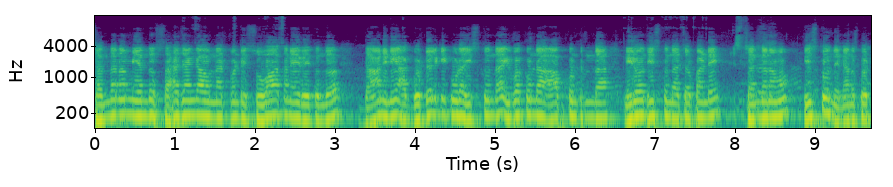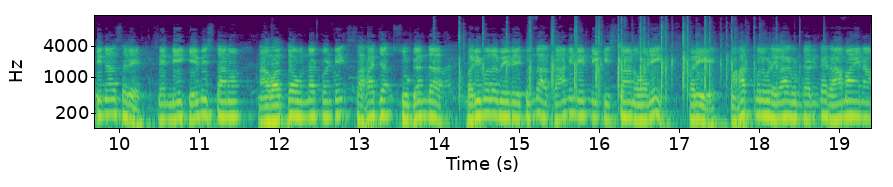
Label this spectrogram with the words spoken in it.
చందనం ఎందు సహజంగా ఉన్నటువంటి సువాసన ఏదైతుందో దానిని ఆ గొడ్డలికి కూడా ఇస్తుందా? ఇవ్వకుండా ఆపుకుంటుందా? నిరోధిస్తుందా? చెప్పండి. చందనము ఇస్తుంది. నన్ను కొట్టినా సరే నేను నీకేమిస్తాను? నా వద్ద ఉన్నటువంటి సహజ సుగంధ పరిమళం ఏదైతుందో ఆ దాన్ని నేను నీకు ఇస్తాను అని మరి మహాత్ములు కూడా ఎలా ఉంటారంటే రామాయణ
